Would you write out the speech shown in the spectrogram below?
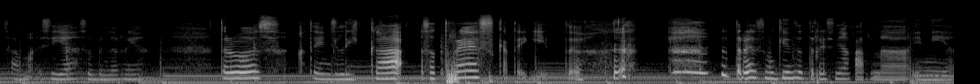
Sama sih ya sebenarnya. Terus kata Angelika stres kata gitu stres mungkin stresnya karena ini ya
